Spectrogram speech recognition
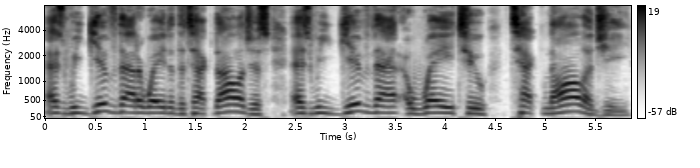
as we give that away to the technologists, as we give that away to technology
